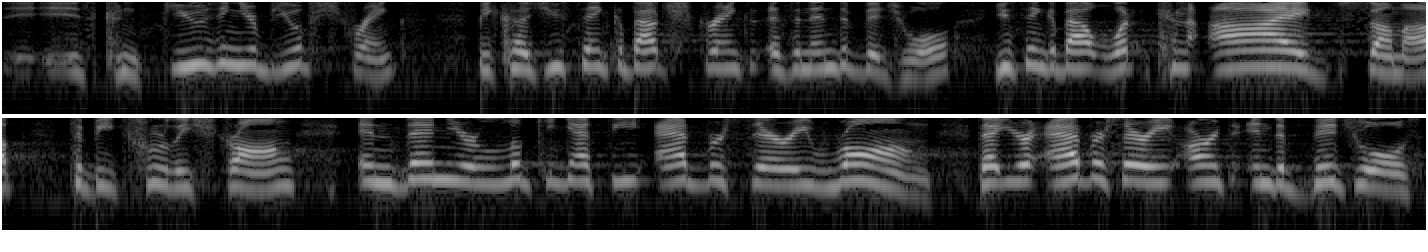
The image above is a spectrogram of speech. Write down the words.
is confusing your view of strength because you think about strength as an individual. You think about what can I sum up to be truly strong. And then you're looking at the adversary wrong. That your adversary aren't individuals,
